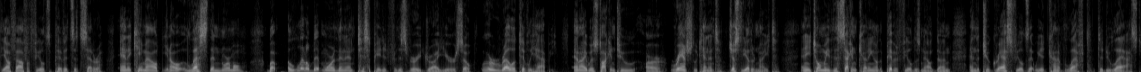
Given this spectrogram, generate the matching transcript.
the alfalfa fields, the pivots, etc. And it came out, you know, less than normal, but a little bit more than anticipated for this very dry year. So we were relatively happy. And I was talking to our ranch lieutenant just the other night, and he told me the second cutting on the pivot field is now done, and the two grass fields that we had kind of left to do last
